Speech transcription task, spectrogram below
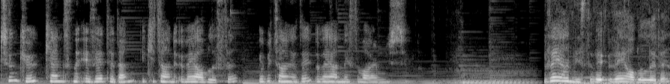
Çünkü kendisine eziyet eden iki tane üvey ablası ve bir tane de üvey annesi varmış. Üvey annesi ve üvey ablaları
